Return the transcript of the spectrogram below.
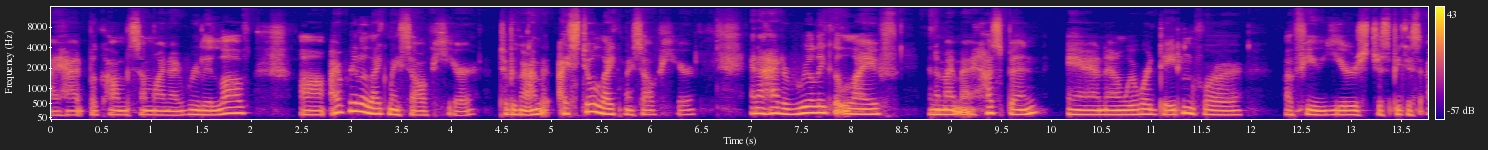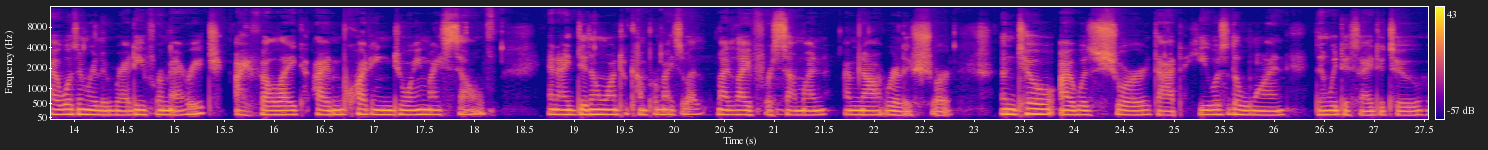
I had become someone I really love. Uh, I really like myself here, to be honest. I still like myself here. And I had a really good life. And I met my husband, and uh, we were dating for a few years just because I wasn't really ready for marriage. I felt like I'm quite enjoying myself, and I didn't want to compromise my life for someone I'm not really sure until I was sure that he was the one. Then we decided to,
